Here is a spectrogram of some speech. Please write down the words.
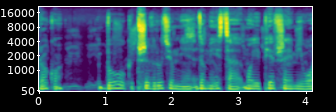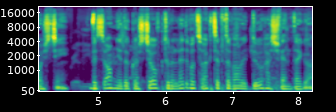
roku Bóg przywrócił mnie do miejsca mojej pierwszej miłości. Wysłał mnie do kościołów, które ledwo co akceptowały Ducha Świętego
